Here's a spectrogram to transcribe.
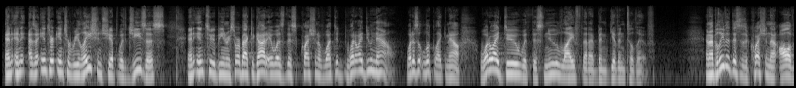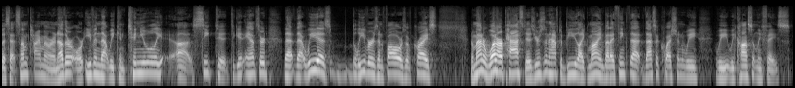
And, and as I entered into relationship with Jesus and into being restored back to God, it was this question of what, did, what do I do now? What does it look like now? What do I do with this new life that I've been given to live? And I believe that this is a question that all of us at some time or another, or even that we continually uh, seek to, to get answered, that, that we as believers and followers of Christ, no matter what our past is, yours doesn't have to be like mine, but I think that that's a question we, we, we constantly face.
